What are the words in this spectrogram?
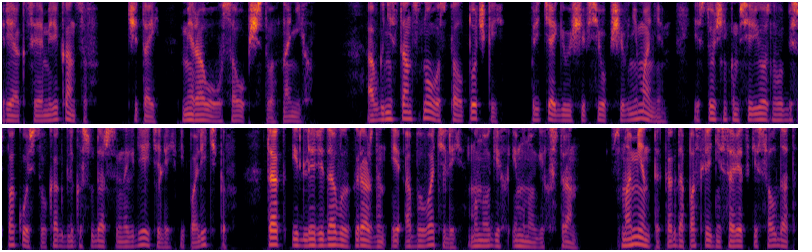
реакции американцев, читай, мирового сообщества на них. Афганистан снова стал точкой, притягивающей всеобщее внимание, источником серьезного беспокойства как для государственных деятелей и политиков, так и для рядовых граждан и обывателей многих и многих стран. С момента, когда последний советский солдат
